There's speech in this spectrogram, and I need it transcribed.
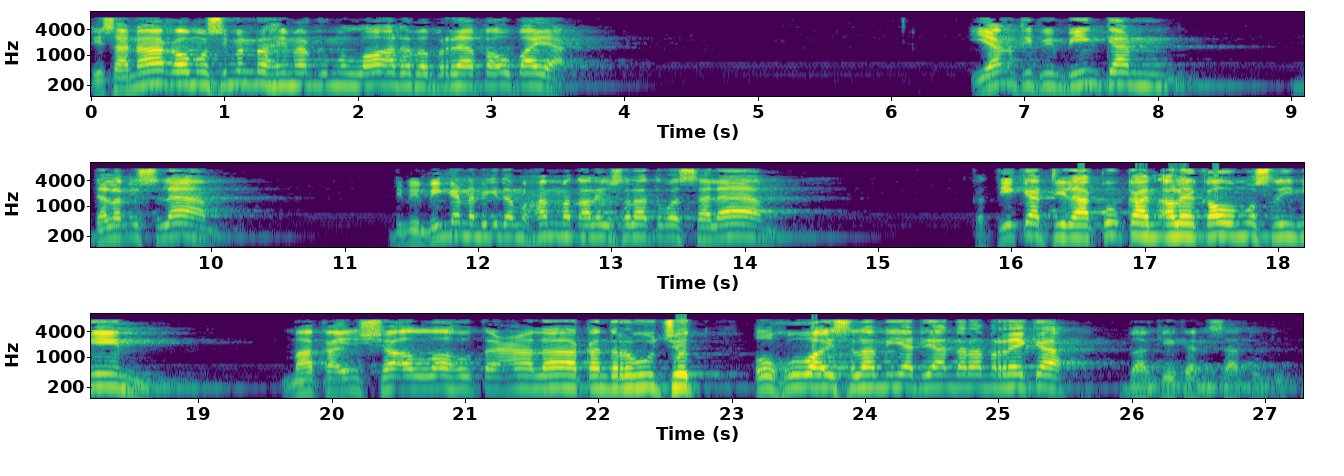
Di sana kaum muslimin rahimakumullah ada beberapa upaya yang dibimbingkan dalam Islam dibimbingkan Nabi kita Muhammad alaihi salatu wassalam ketika dilakukan oleh kaum muslimin maka insyaallah taala akan terwujud ukhuwah Islamiyah di antara mereka bagikan satu tubuh.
